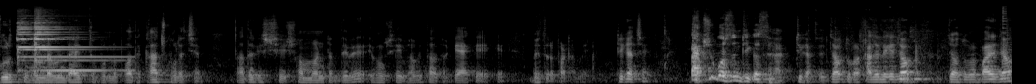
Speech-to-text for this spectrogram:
গুরুত্বপূর্ণ এবং দায়িত্বপূর্ণ পদে কাজ করেছেন। তাদেরকে সেই সম্মানটা দেবে এবং সেইভাবে তাদেরকে একে একে ভেতরে পাঠাবে। ঠিক আছে? একশো পার্সেন্ট ঠিক আছে। হ্যাঁ ঠিক আছে। যাও তোমরা কাজে লেগে যাও যাও তোমরা বাড়ি যাও।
